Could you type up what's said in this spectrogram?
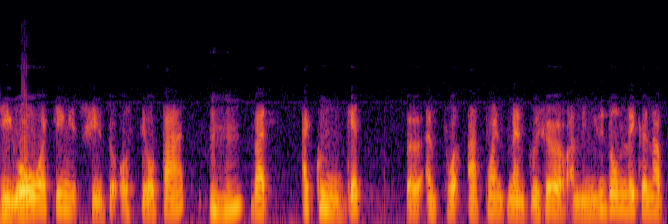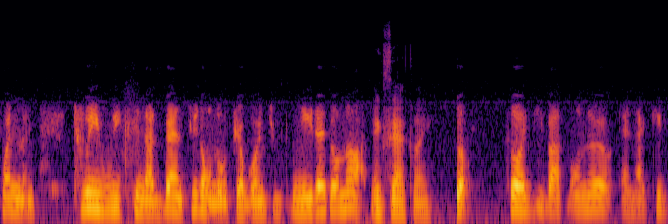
DO, I think she's an osteopath, Mhm. but I couldn't get uh, appointment with her. I mean, you don't make an appointment three weeks in advance. You don't know if you're going to need it or not. Exactly. So, I give up on her, and I keep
